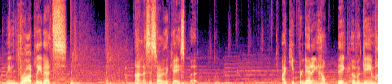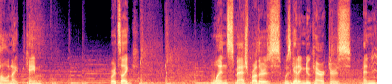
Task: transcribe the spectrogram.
I mean, broadly, that's not necessarily the case, but I keep forgetting how big of a game Hollow Knight became where it's like when Smash Brothers was getting new characters and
